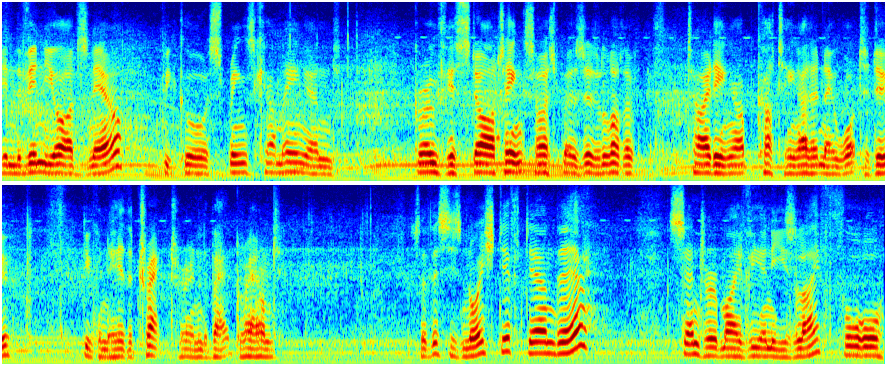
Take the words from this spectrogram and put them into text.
in the vineyards now because spring's coming and growth is starting so I suppose there's a lot of tidying up, cutting, I don't know what to do. You can hear the tractor in the background. So this is Neustift down there, centre of my Viennese life for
